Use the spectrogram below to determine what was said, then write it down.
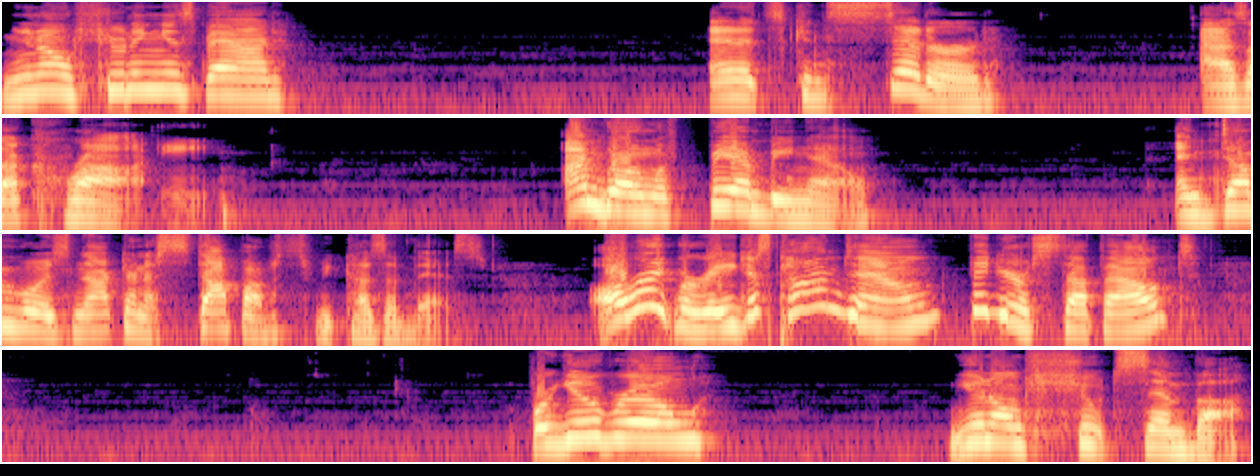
You know, shooting is bad, and it's considered as a crime. I'm going with Bambi now. And Dumbo is not going to stop us because of this. Alright, Marie, just calm down. Figure stuff out. For you, Roo, you don't shoot Simba.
